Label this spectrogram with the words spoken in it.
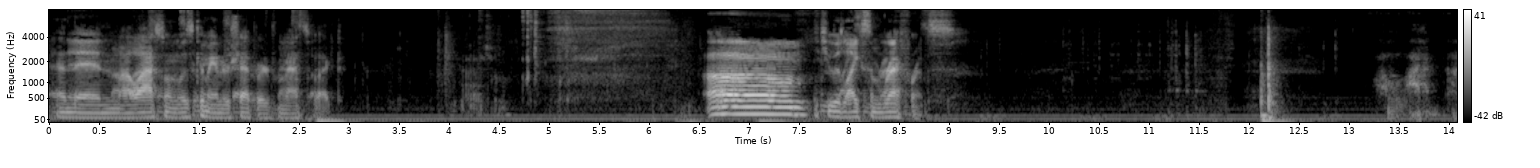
And then my last one was Commander Shepard from Mass Effect. Um, If you would like some reference. oh, I, I,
